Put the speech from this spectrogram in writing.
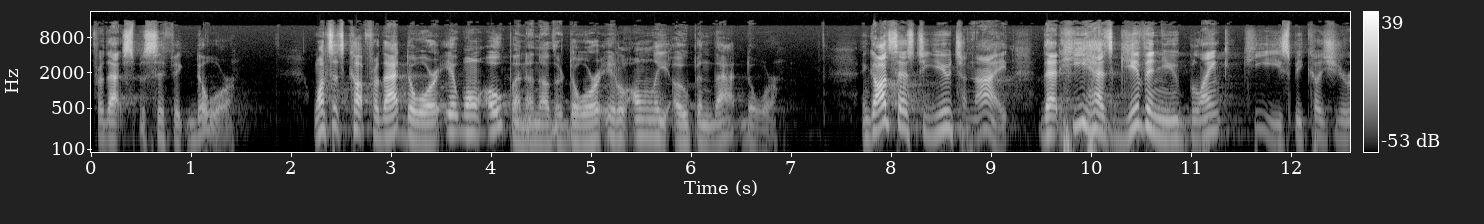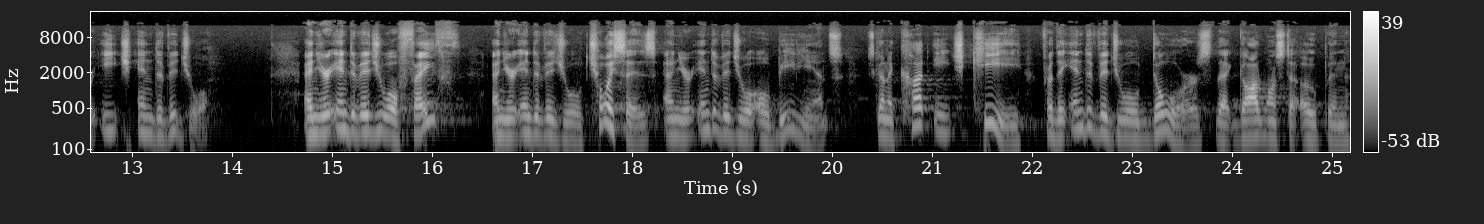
for that specific door. Once it's cut for that door, it won't open another door, it'll only open that door. And God says to you tonight that He has given you blank keys because you're each individual. And your individual faith and your individual choices and your individual obedience is going to cut each key for the individual doors that God wants to open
